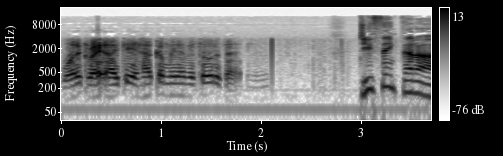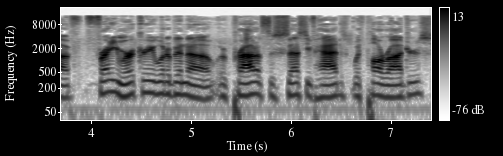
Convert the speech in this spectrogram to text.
what a great idea. How come we never thought of that?" Do you think that uh, Freddie Mercury would have been uh, proud of the success you've had with Paul Rodgers?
